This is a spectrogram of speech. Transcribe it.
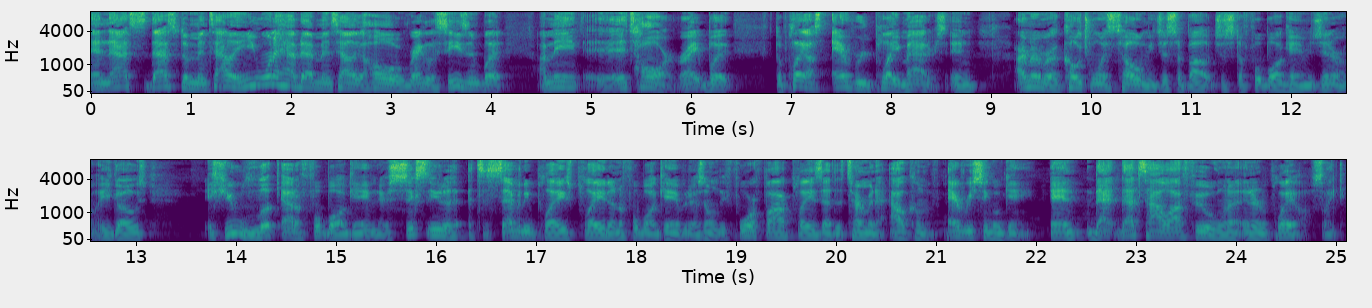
and that's that's the mentality. You want to have that mentality whole regular season, but I mean, it's hard, right? But the playoffs, every play matters. And I remember a coach once told me just about just a football game in general. He goes, if you look at a football game, there's 60 to, to 70 plays played in a football game, but there's only four or five plays that determine the outcome of every single game. And that that's how I feel when I enter the playoffs. Like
